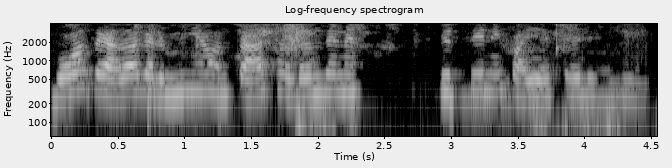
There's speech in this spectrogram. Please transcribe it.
बहुत ज़्यादा गर्मी है हम पैर छोड़न जुत्ती नहीं पाई ऐसे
